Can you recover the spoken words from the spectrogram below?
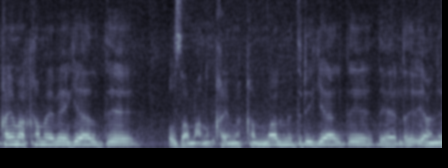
Kaymakam eve geldi. O zamanın kaymakam mal müdürü geldi. Değerli yani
